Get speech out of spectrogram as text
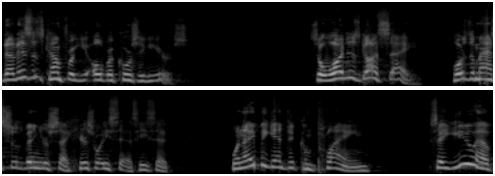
Now, this has come for over a course of years. So, what does God say? What does the master of the vineyard say? Here's what he says. He says, when they begin to complain, say, you have,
